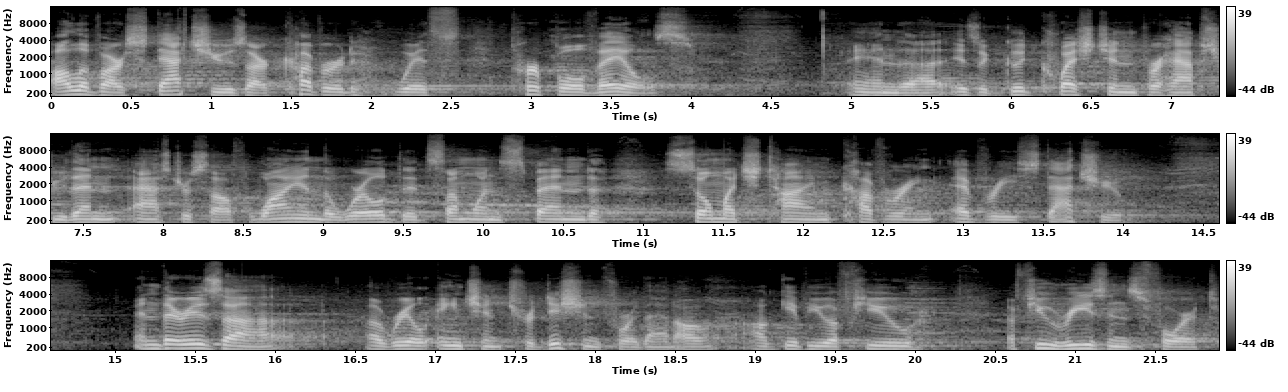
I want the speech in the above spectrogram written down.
all of our statues are covered with purple veils. And uh, is a good question, perhaps you then ask yourself, why in the world did someone spend so much time covering every statue? And there is a, a real ancient tradition for that. I'll, I'll give you a few, a few reasons for it.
